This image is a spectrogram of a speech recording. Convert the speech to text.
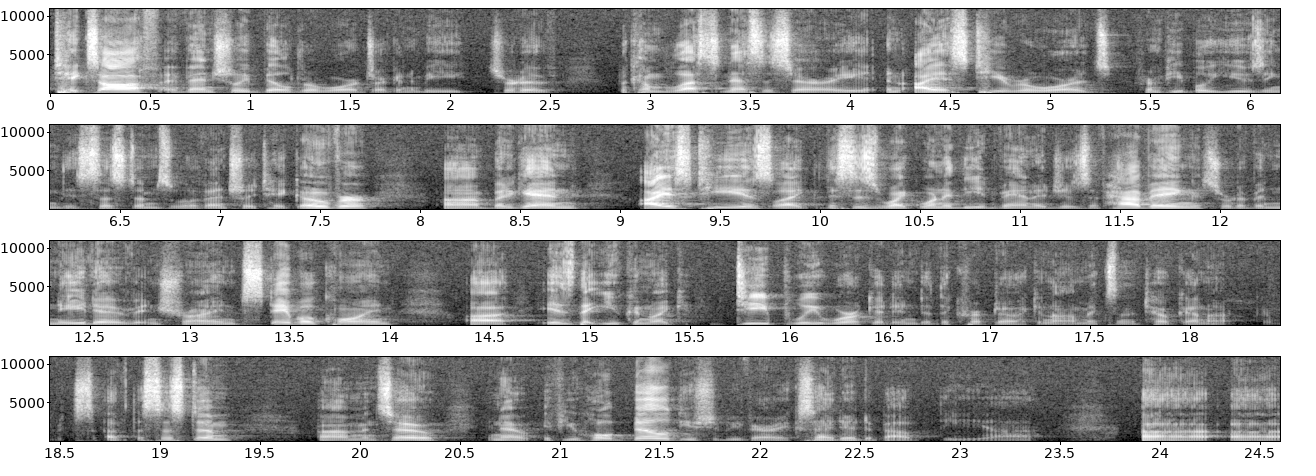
takes off, eventually build rewards are gonna be sort of become less necessary and IST rewards from people using these systems will eventually take over. but again, IST is like, this is like one of the advantages of having sort of a native enshrined stablecoin uh, is that you can like deeply work it into the crypto economics and the tokenomics of the system. Um, and so, you know, if you hold build, you should be very excited about the uh, uh,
